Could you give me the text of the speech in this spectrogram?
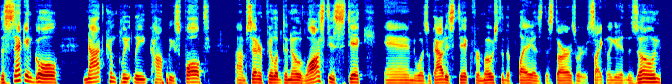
the second goal, not completely Copley's fault. Um, center Phillip Danault lost his stick and was without his stick for most of the play as the Stars were cycling it in the zone.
